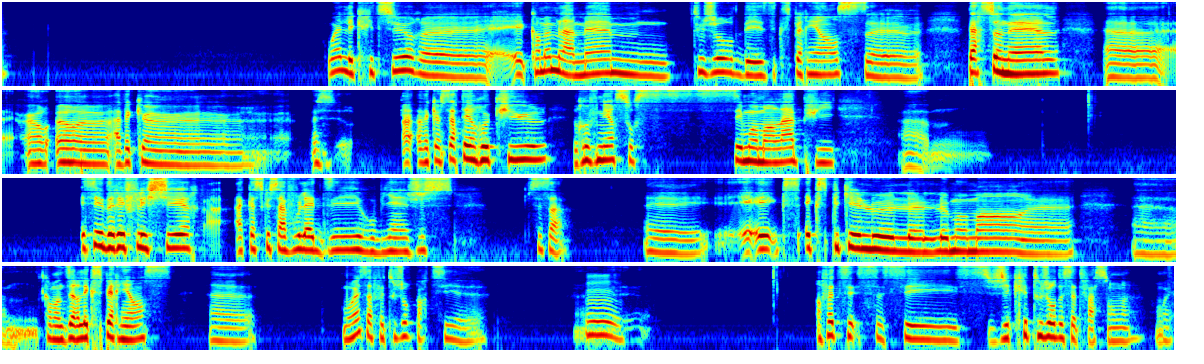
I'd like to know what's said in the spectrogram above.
ouais, l'écriture euh, est quand même la même. toujours des expériences personnelles avec un, avec un certain recul, revenir sur ces moments-là, puis essayer de réfléchir à, qu'est-ce que ça voulait dire, ou bien juste, c'est ça, et, expliquer le, le, moment, euh, euh, comment dire, l'expérience. Euh, ouais, ça fait toujours partie. Mmh. En fait, c'est, j'écris toujours de cette façon-là. Ouais.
